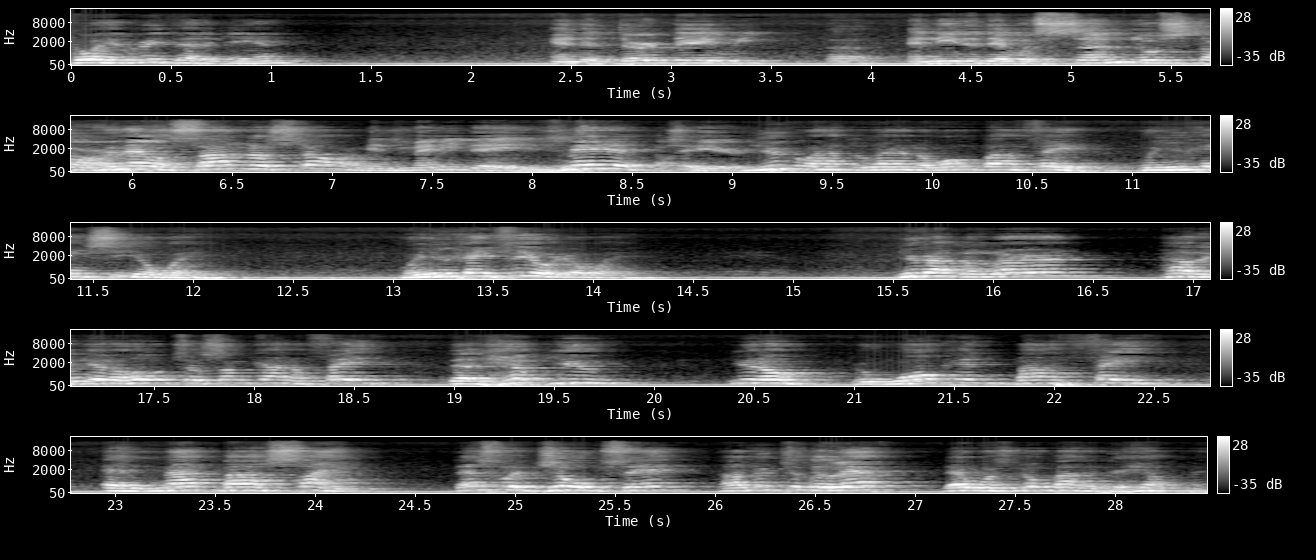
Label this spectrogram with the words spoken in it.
Go ahead, read that again. And the third day we, uh, and neither there was sun nor stars. When there was sun nor stars. In many days Many, see, you're going to have to learn to walk by faith when you can't see your way. When you can't feel your way. You got to learn how to get a hold to some kind of faith that help you, you know, you're walking by faith and not by sight. That's what Job said. I looked to the left, there was nobody to help me.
